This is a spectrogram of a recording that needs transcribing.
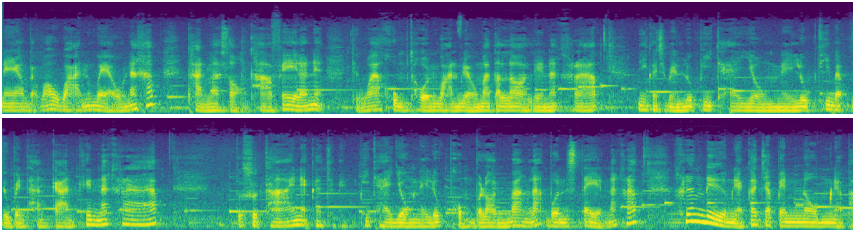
แนวแบบว่าหวานแหววนะครับ ผ่านมา 2 คาเฟ่แล้วเนี่ยถือว่าคุมโทนหวานแหววมาตลอดเลยนะครับ นี่ก็จะเป็นรูปพี่แทยงในลุคที่แบบดูเป็นทางการขึ้นนะครับ ตัวสุดท้ายเนี่ยก็จะเป็นพี่แทยงในลุคผมบลอนบ้างละบนสเตจนะครับ เครื่องดื่มเนี่ยก็จะเป็นนมเนี่ยผ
